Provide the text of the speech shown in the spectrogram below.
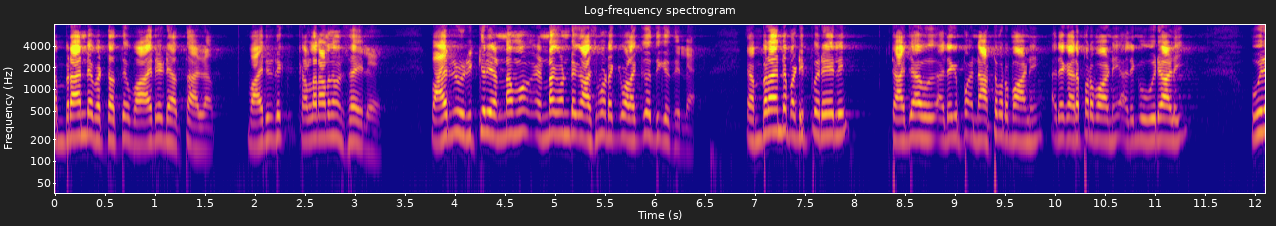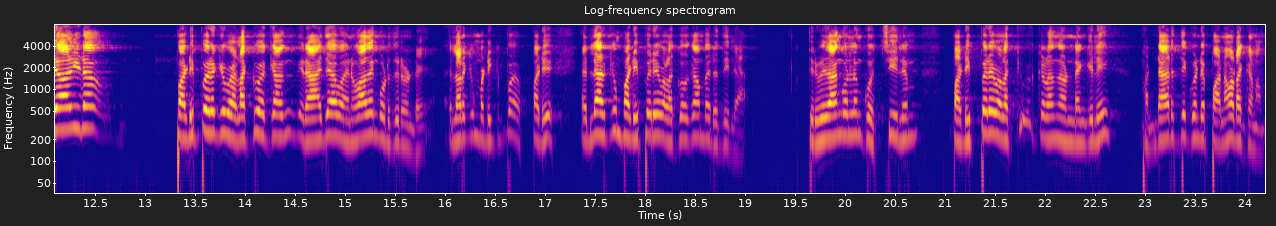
എംബ്രാന്റെ വെട്ടത്ത് വാര്യയുടെ അത്താഴം. വാര്യയുടെ കളറാണെന്ന് മനസ്സിലായില്ലേ? വാര്യർ ഒരിക്കലും എണ്ണ എണ്ണ കൊണ്ട് കാശ് മുടക്കി വിളക്ക് കത്തിക്കത്തില്ല. എംബ്രാന്റെ പടിപ്പുരയിൽ രാജാവ് അല്ലെങ്കിൽ നാട്ടുപ്രമാണി അല്ലെങ്കിൽ കരപ്രമാണി അല്ലെങ്കിൽ ഊരാളി ഊരാളിയുടെ പടിപ്പുരയ്ക്ക് വിളക്ക് വെക്കാൻ രാജാവ് അനുവാദം കൊടുത്തിട്ടുണ്ട്. എല്ലാവർക്കും പഠിപ്പ് പടി എല്ലാവർക്കും പടിപ്പുര വിളക്ക് വെക്കാൻ പറ്റത്തില്ല. തിരുവിതാംകൂറിലും കൊച്ചിയിലും പടിപ്പുര വിളക്ക് വെക്കണമെന്നുണ്ടെങ്കിൽ പണ്ടാരത്തിൽ കൊണ്ട് പണം അടക്കണം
